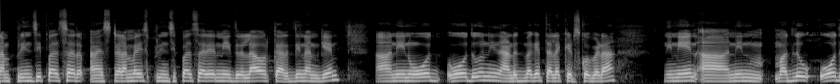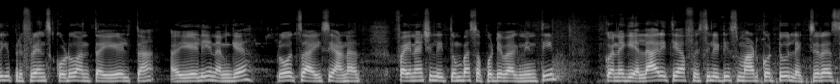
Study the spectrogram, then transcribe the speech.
ನಮ್ಮ principal sir Stella Maris principal sir ಏನಿದ್ರಲ್ಲ ಅವ್ರು ಕರೆದಿ ನನಗೆ ನೀನು ಓದ್, ಓದು, ನೀನು ಹಣದ ಬಗ್ಗೆ ತಲೆ ಕೆಡಿಸ್ಕೋಬೇಡ. ನೀನೇನು ನೀನು ಮೊದಲು ಓದಿಗೆ ಪ್ರಿಫರೆನ್ಸ್ ಕೊಡು ಅಂತ ಹೇಳ್ತಾ ಹೇಳಿ ನನಗೆ ಪ್ರೋತ್ಸಾಹಿಸಿ, ಹಣ ಫೈನಾನ್ಷಿಯಲಿ ತುಂಬ ಸಪೋರ್ಟಿವ್ ಆಗಿ ನಿಂತು, ಕೊನೆಗೆ ಎಲ್ಲ ರೀತಿಯ ಫೆಸಿಲಿಟೀಸ್ ಮಾಡಿಕೊಟ್ಟು ಲೆಕ್ಚರರ್ಸ್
